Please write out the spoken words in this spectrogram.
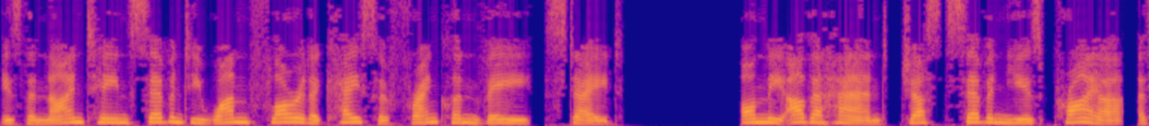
is the 1971 Florida case of Franklin v. State. On the other hand, just seven years prior, a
